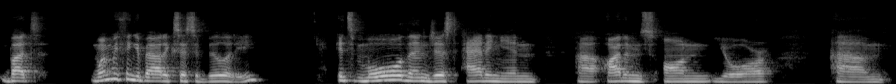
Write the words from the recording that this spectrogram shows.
But when we think about accessibility, it's more than just adding in uh, items on your um,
